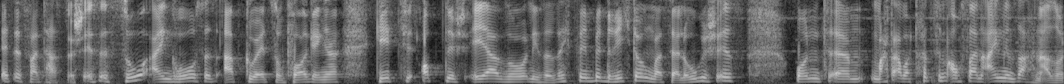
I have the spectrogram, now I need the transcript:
Es ist fantastisch. Es ist so ein großes Upgrade zum Vorgänger. Geht optisch eher so in dieser 16-Bit-Richtung, was ja logisch ist. Und ähm, macht aber trotzdem auch seine eigenen Sachen. Also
